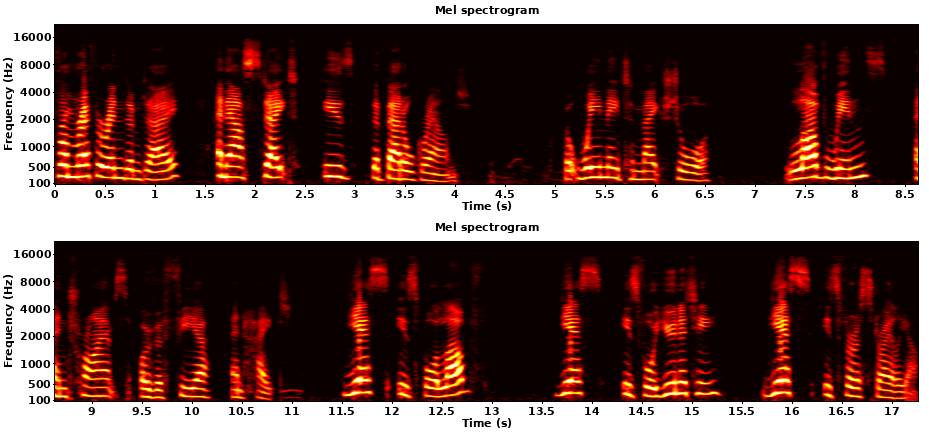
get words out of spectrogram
from referendum day, and our state is the battleground. But we need to make sure Love wins and triumphs over fear and hate. Yes is for love. Yes is for unity. Yes is for Australia.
